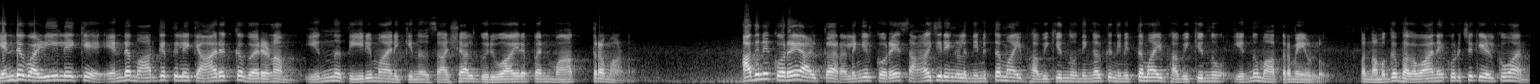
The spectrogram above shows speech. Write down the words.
എന്റെ വഴിയിലേക്ക് എന്റെ മാർഗത്തിലേക്ക് ആരൊക്കെ വരണം എന്ന് തീരുമാനിക്കുന്നത് സാക്ഷാൽ ഗുരുവായൂരപ്പൻ മാത്രമാണ്. അതിന് കുറേ ആൾക്കാർ അല്ലെങ്കിൽ കുറേ സാഹചര്യങ്ങൾ നിമിത്തമായി ഭവിക്കുന്നു നിങ്ങൾക്ക് നിമിത്തമായി ഭവിക്കുന്നു എന്ന് മാത്രമേ ഉള്ളൂ. അപ്പം നമുക്ക് ഭഗവാനെക്കുറിച്ച് കേൾക്കുവാൻ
